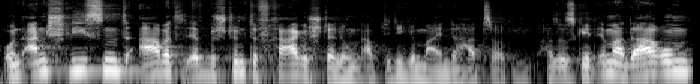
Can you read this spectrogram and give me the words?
und anschließend arbeitet er bestimmte Fragestellungen ab, die die Gemeinde hatte. Also es geht immer darum,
